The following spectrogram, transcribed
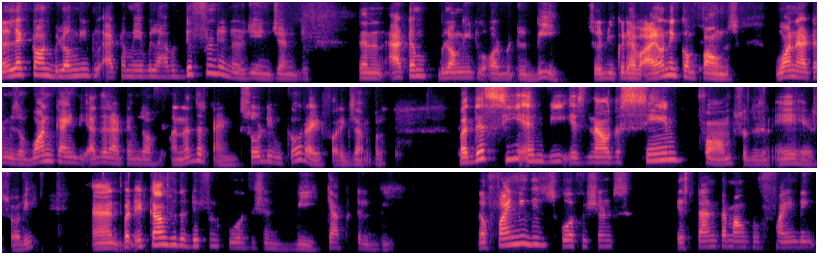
An electron belonging to atom A will have a different energy in general than an atom belonging to orbital B. So you could have ionic compounds. One atom is of one kind, the other atom is of another kind, sodium chloride, for example. But this CMB is now the same form. So there's an A here, sorry and but it comes with a different coefficient b capital b now finding these coefficients is tantamount to finding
